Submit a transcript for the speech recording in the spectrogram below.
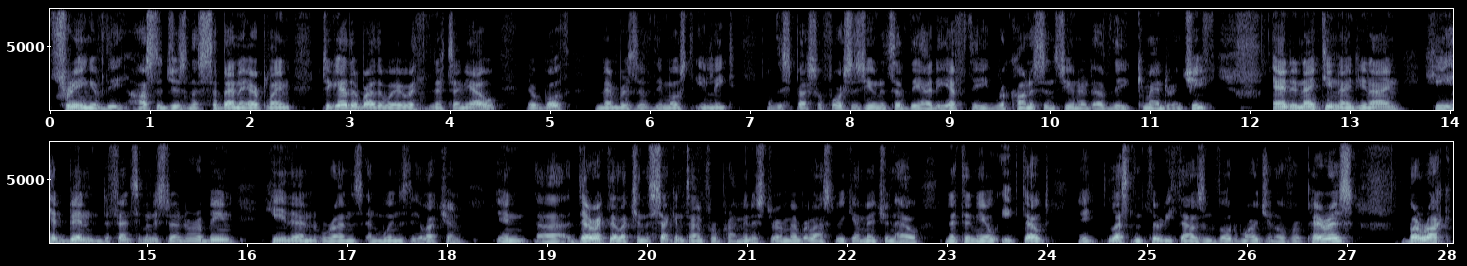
freeing of the hostages in the Sabena airplane, together, by the way, with Netanyahu. They were both members of the most elite of the special forces units of the IDF, the reconnaissance unit of the commander in chief. And in 1999, he had been defense minister under Rabin. He then runs and wins the election in uh, direct election, the second time for prime minister. Remember last week I mentioned how Netanyahu eked out a less than 30,000 vote margin over Peres. Barak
